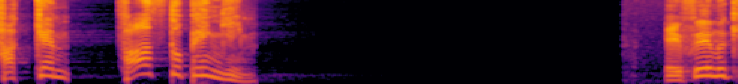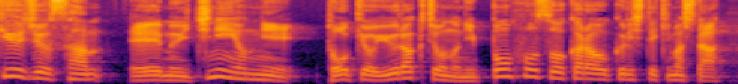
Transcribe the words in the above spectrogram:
発見ファーストペンギン FM93 AM1242 東京有楽町の日本放送からお送りしてきました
